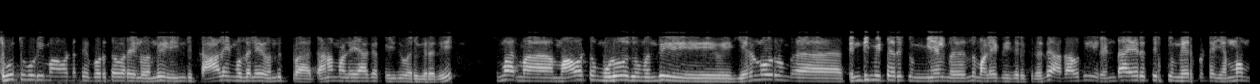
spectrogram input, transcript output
தூத்துக்குடி மாவட்டத்தை பொறுத்தவரையில் வந்து இன்று காலை முதலே வந்து ப- கனமழையாக பெய்து வருகிறது. சுமார் மா- மாவட்டம் முழுவதும் வந்து இருநூறு சென்டிமீட்டருக்கு மேல் வந்து மழை பெய்திருக்கிறது. அதாவது இரண்டாயிரத்திற்கும் மேற்பட்ட எம்எம்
